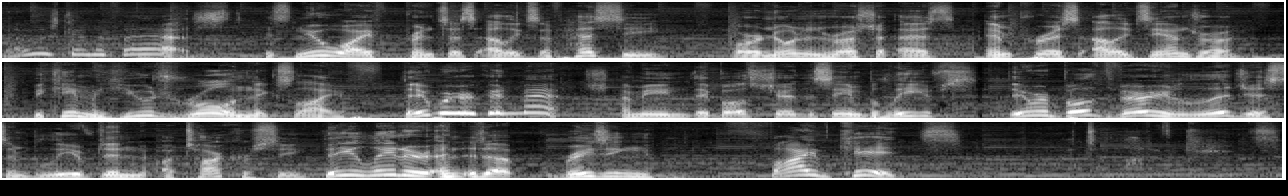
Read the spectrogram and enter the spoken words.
That was kind of fast. His new wife, Princess Alix of Hesse, or known in Russia as Empress Alexandra, became a huge role in Nick's life. They were a good match. I mean, they both shared the same beliefs. They were both very religious and believed in autocracy. They later ended up raising five kids. That's a lot of kids.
